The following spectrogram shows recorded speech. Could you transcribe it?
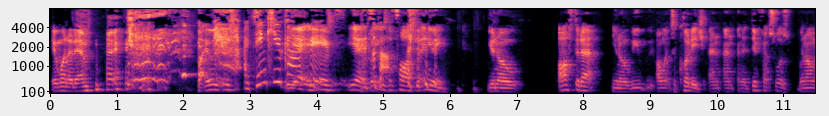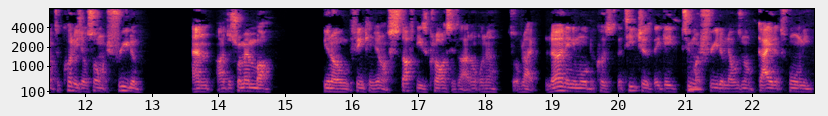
in one of them. but it was, it was I think you can, yeah, it was, yeah, It's but it was the past. But anyway, you know, after that, you know, we, we I went to college, and, and and the difference was when I went to college, there was so much freedom, and I just remember, you know, thinking, you know, stuff these classes. Like, I don't want to sort of like learn anymore because the teachers they gave too mm. much freedom. There was no guidance for me.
